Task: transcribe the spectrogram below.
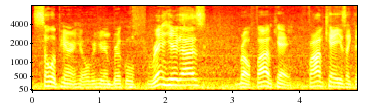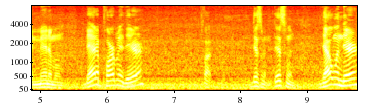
so apparent here over here in Brickell. Rent here, guys, bro, 5K. 5K is like the minimum. That apartment there, fuck, this one, this one, that one there,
